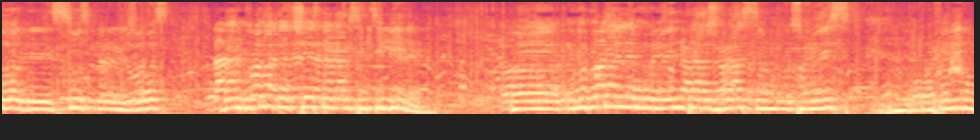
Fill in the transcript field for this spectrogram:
tot de sus până în jos, dar cu toate acestea ne-am simțit bine. Uh, în următoarele momente aș vrea să mulțumesc oferind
